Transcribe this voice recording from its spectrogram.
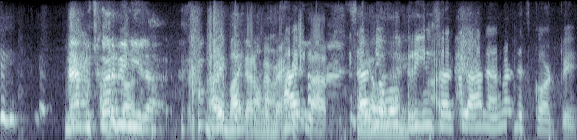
मैं कुछ कर भी नहीं रहा। अरे भाई घर पे बैठ रहा। सर जो वो है। ग्रीन सर्कल आ रहा है ना डिस्कॉर्ड पे।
